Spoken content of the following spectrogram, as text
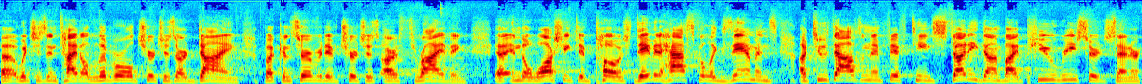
uh, which is entitled Liberal Churches Are Dying, but Conservative Churches Are Thriving, uh, in the Washington Post, David Haskell examines a 2015 study done by Pew Research Center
